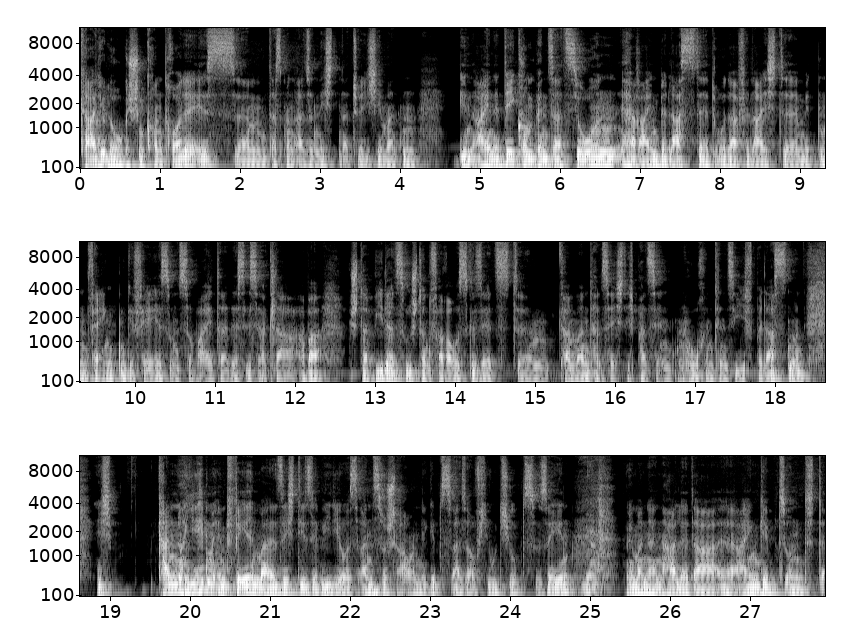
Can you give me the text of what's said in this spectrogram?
kardiologischen Kontrolle ist, ähm, dass man also nicht natürlich jemanden in eine Dekompensation hereinbelastet oder vielleicht äh, mit einem verengten Gefäß und so weiter. Das ist ja klar. Aber stabiler Zustand vorausgesetzt, ähm, kann man tatsächlich Patienten hochintensiv belasten. Und ich kann nur jedem empfehlen, mal sich diese Videos anzuschauen. Die gibt es also auf YouTube zu sehen, ja. wenn man dann Halle da äh, eingibt. Und da,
